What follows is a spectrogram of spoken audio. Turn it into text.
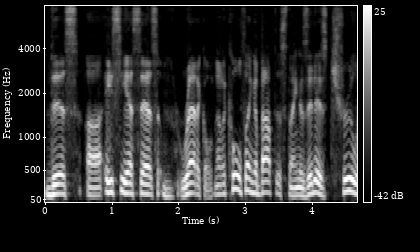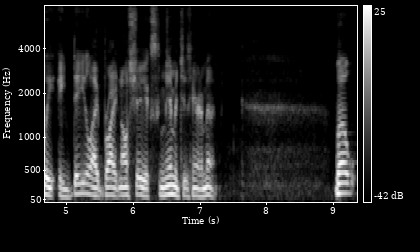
this uh, ACSS reticle. Now, the cool thing about this thing is it is truly a daylight bright, and I'll show you some images here in a minute. Well,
